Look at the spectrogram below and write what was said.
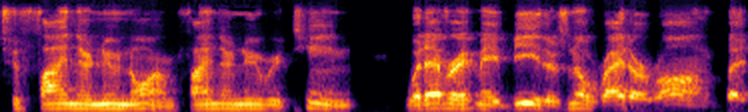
to find their new norm, find their new routine, whatever it may be. There's no right or wrong, but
